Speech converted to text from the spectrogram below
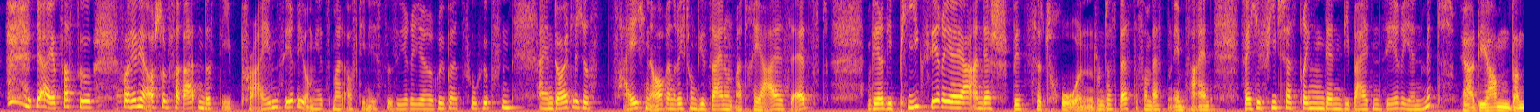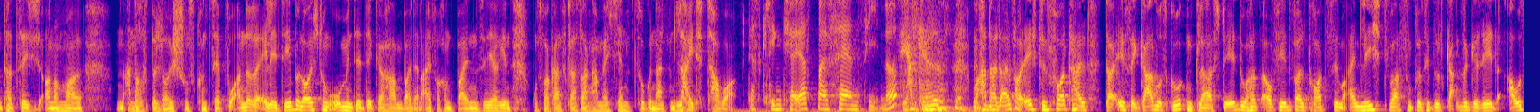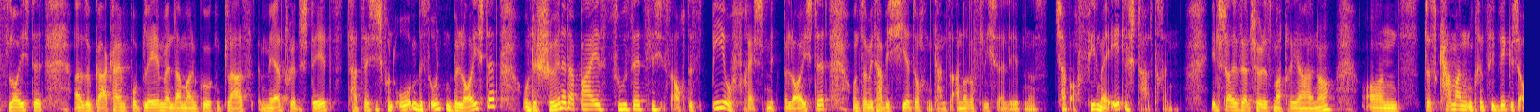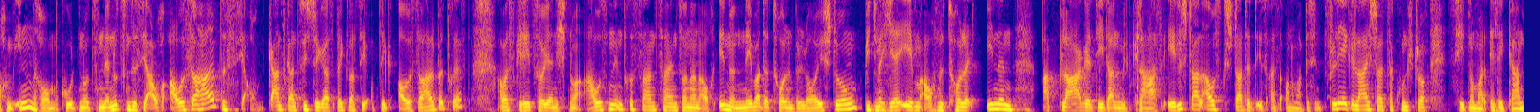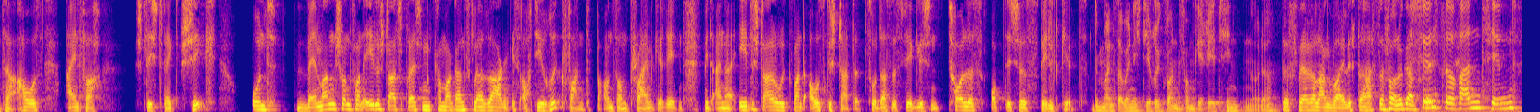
Ja, jetzt hast du vorhin ja auch schon verraten, dass die Prime-Serie, um jetzt mal auf die nächste Serie rüber zu hüpfen, ein deutliches Zeichen auch in Richtung Design und Material setzt. Wäre die Peak-Serie ja an der Spitze thronend und das Beste vom Besten eben vereint. Welche Features bringen denn die beiden Serien mit? Ja, die haben dann tatsächlich auch nochmal ein anderes Beleuchtungskonzept. Wo andere LED-Beleuchtung oben in der Decke haben bei den einfachen beiden Serien, muss man ganz klar sagen, haben wir hier einen sogenannten Light Tower. Das klingt ja erstmal fancy, ne? Ja, gell? Man hat halt einfach echt den Vorteil, da ist egal, wo das Gurkenglas steht, du hast auf jeden Fall trotzdem ein Licht, was im Prinzip das ganze Gerät ausleuchtet. Also gar kein Problem, wenn da mal ein Gurkenglas mehr drin steht. Ist tatsächlich von oben bis unten beleuchtet. Und das Schöne dabei ist, zusätzlich ist auch das Biofresh mit beleuchtet. Und somit habe ich hier doch ein ganz anderes Lichterlebnis. Ich habe auch viel mehr Edelstahl drin. Edelstahl ist ja ein schönes Material, ne? Und das kann man im Prinzip wirklich auch im Innenraum gut nutzen. Wir nutzen das ja auch außerhalb. Das ist ja auch ein ganz, ganz wichtiger Aspekt, was die Optik außerhalb betrifft. Aber das Gerät soll ja nicht nur außen interessant sein, sondern auch innen. Neben der tollen Beleuchtung bieten wir hier eben auch eine tolle Innenablage, die dann mit Glas Edelstahl ausgestattet ist. Also auch nochmal ein bisschen pflegeleichter als der Kunststoff. Sieht nochmal eleganter aus. Einfach schlichtweg schick und wenn man schon von Edelstahl sprechen, kann man ganz klar sagen, ist auch die Rückwand bei unseren Prime-Geräten mit einer Edelstahlrückwand ausgestattet, so dass es wirklich ein tolles optisches Bild gibt. Du meinst aber nicht die Rückwand vom Gerät hinten, oder? Das wäre langweilig, da hast du voll ganz Schön recht. zur Wand hin.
